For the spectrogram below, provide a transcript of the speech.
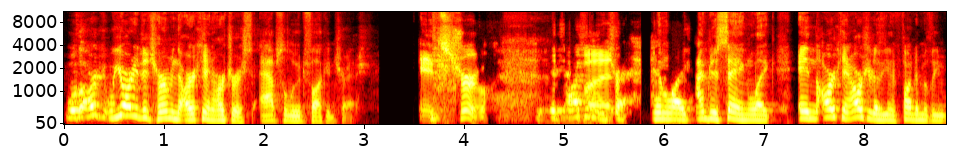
Well, the arc we already determined the arcane archer is absolute fucking trash. It's true. It's absolutely But- trash. And like I'm just saying, like, and the arcane archer doesn't even fundamentally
